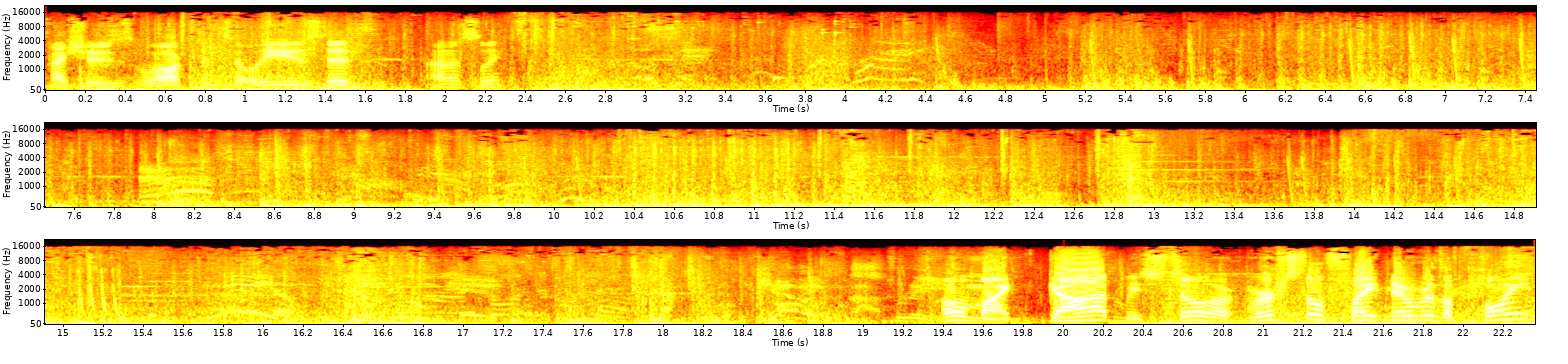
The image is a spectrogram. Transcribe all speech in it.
I should have just walked until he used it, honestly. Oh my god, we still we're still fighting over the point?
